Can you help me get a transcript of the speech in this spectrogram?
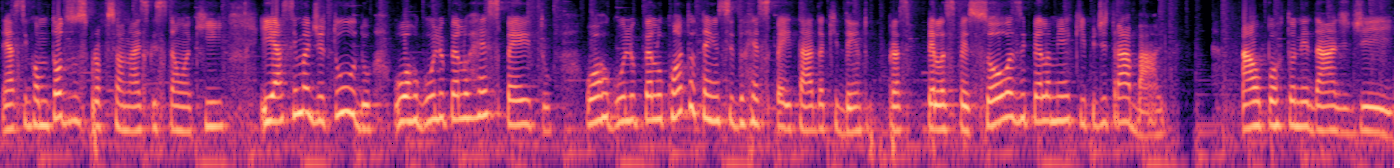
né, assim como todos os profissionais que estão aqui. E, acima de tudo, o orgulho pelo respeito, o orgulho pelo quanto eu tenho sido respeitada aqui dentro pras, pelas pessoas e pela minha equipe de trabalho. A oportunidade de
